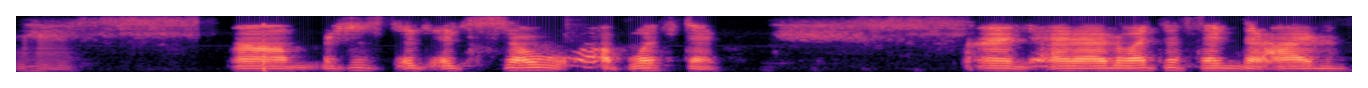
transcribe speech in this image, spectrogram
Mm-hmm. Um, it's just it, it's so uplifting, and and I'd like to think that I'm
